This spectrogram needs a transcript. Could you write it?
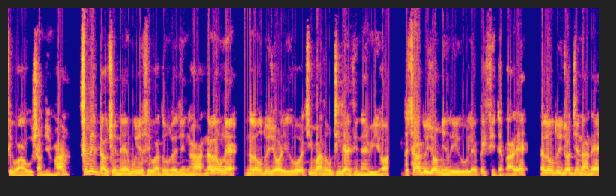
စေဝါကိုရှောင်ကျင်ပါစလိတ်တောက်ခြင်းနဲ့မူရစေဝါသုံးဆွဲခြင်းကနှလုံးနဲ့နှလုံးသွေးကြောတွေကိုအကြီးမားဆုံးထိခိုက်စေနိုင်ပြီးတော့တခြားသွေးကြောမြင်လေးကိုလည်းပိတ်စေတတ်ပါတယ်နှလုံးသွေးကြောကျဉ်တာနဲ့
